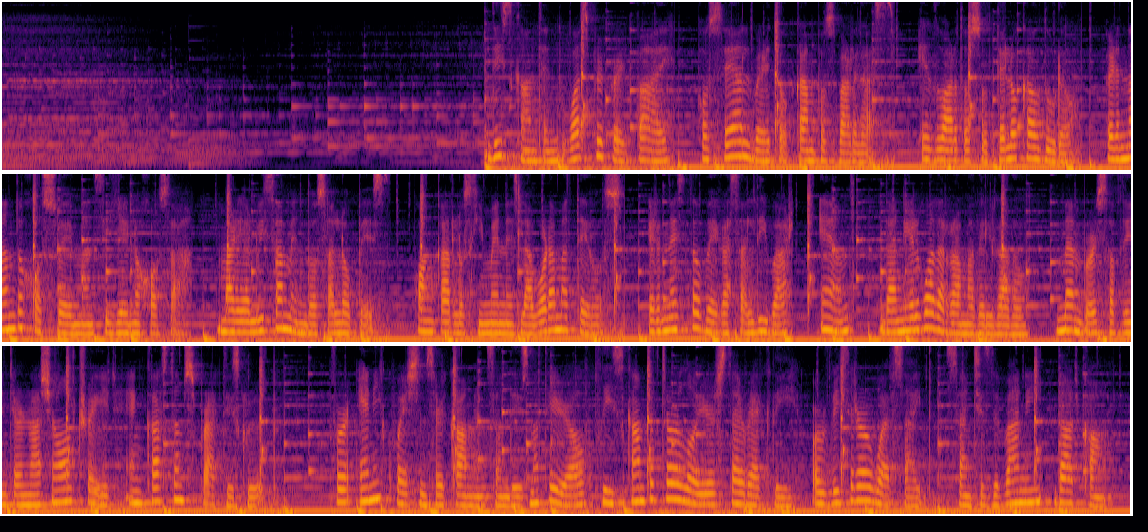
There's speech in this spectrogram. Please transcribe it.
This content was prepared by José Alberto Campos Vargas, Eduardo Sotelo Cauduro, Fernando Josué Mancilla Hinojosa, María Luisa Mendoza López, Juan Carlos Jiménez Labora Mateos, Ernesto Vega Saldívar, and Daniel Guadarrama Delgado, members of the International Trade and Customs Practice Group. For any questions or comments on this material, please contact our lawyers directly or visit our website, sanchezdevanny.com.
